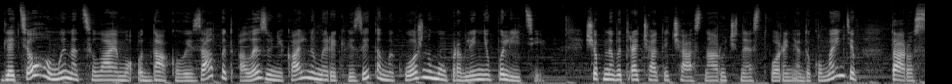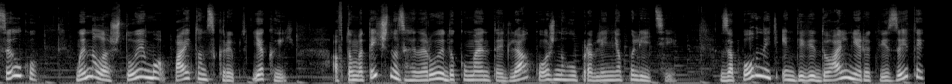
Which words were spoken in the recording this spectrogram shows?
Для цього ми надсилаємо однаковий запит, але з унікальними реквізитами кожному управління поліції. Щоб не витрачати час на ручне створення документів та розсилку, ми налаштуємо Python скрипт, який автоматично згенерує документи для кожного управління поліції, заповнить індивідуальні реквізити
